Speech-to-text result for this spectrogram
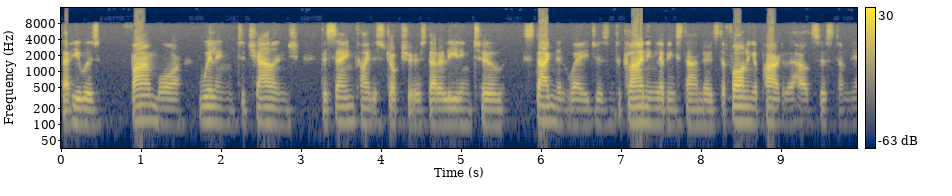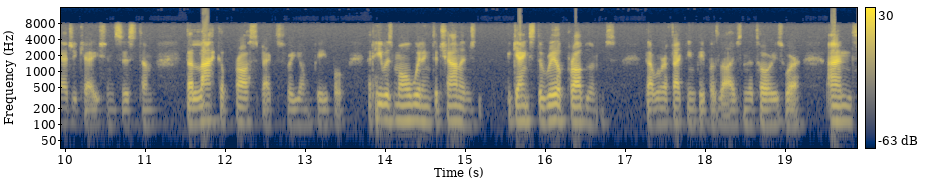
that he was far more willing to challenge the same kind of structures that are leading to stagnant wages, declining living standards, the falling apart of the health system, the education system, the lack of prospects for young people, that he was more willing to challenge against the real problems that were affecting people's lives than the Tories were. And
